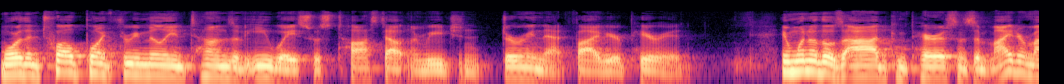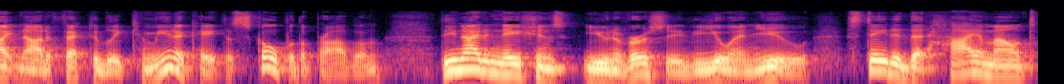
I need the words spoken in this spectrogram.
More than 12.3 million tons of e waste was tossed out in the region during that five year period. In one of those odd comparisons that might or might not effectively communicate the scope of the problem, the United Nations University, the UNU, stated that high amount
